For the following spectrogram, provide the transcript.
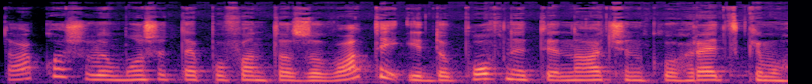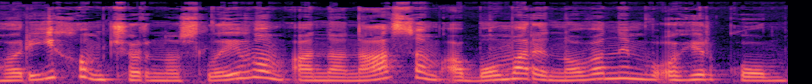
Також ви можете пофантазувати і доповнити начинку грецьким горіхом, чорносливом, ананасом або маринованим огірком.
